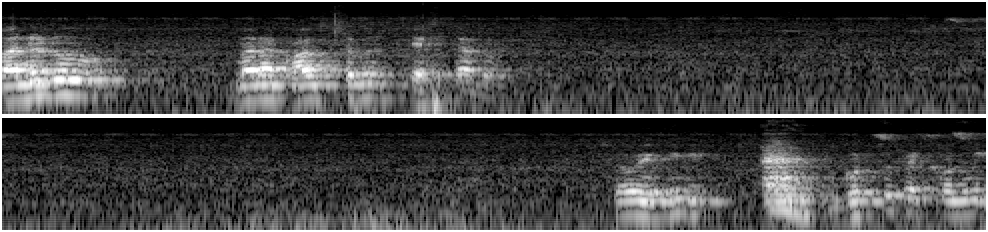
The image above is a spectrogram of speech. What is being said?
పనులు మన కానిస్టేబుల్స్ చేస్తారు. సో ఇది గుర్తు పెట్టుకోండి.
